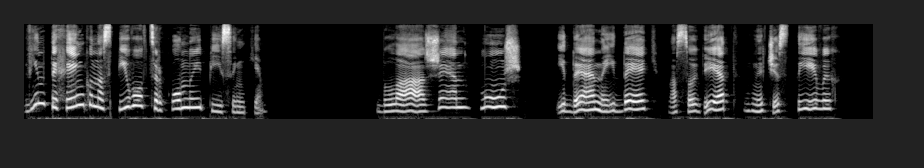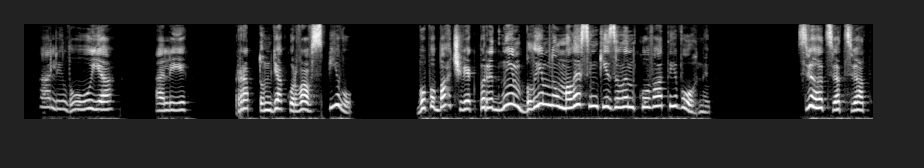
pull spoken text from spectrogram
він тихенько наспівував церковної пісеньки. Блажен муж, іде не йдеть на совет нечестивих. Алілуя, алі. Раптом дяк урвав співу, бо побачив, як перед ним блимнув малесенький зеленкуватий вогник. Свят, свят, свят.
